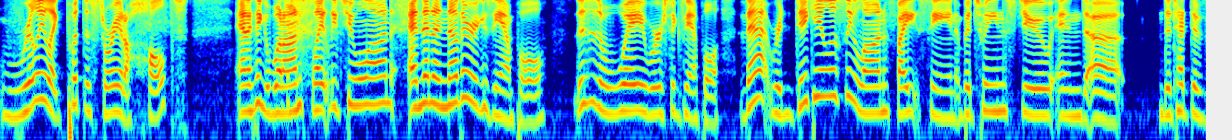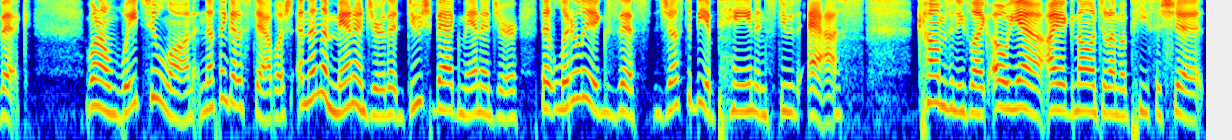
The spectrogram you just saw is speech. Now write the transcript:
really like put the story at a halt. And I think it went on slightly too long. And then another example this is a way worse example. That ridiculously long fight scene between Stu and uh, Detective Vic went on way too long. Nothing got established. And then the manager, that douchebag manager that literally exists just to be a pain in Stu's ass, comes and he's like, "Oh yeah, I acknowledge that I'm a piece of shit.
